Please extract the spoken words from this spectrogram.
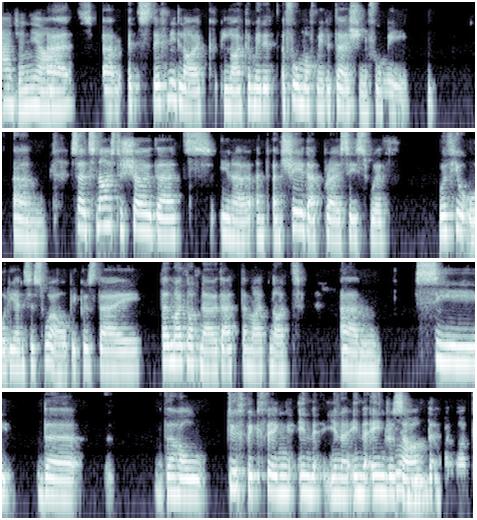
imagine, yeah. And, um, it's definitely like like a medit- a form of meditation for me. Um, so it's nice to show that you know and and share that process with with your audience as well because they they might not know that they might not um, see the the whole toothpick thing in the you know in the end result yeah. they might not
